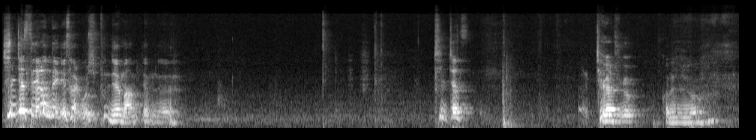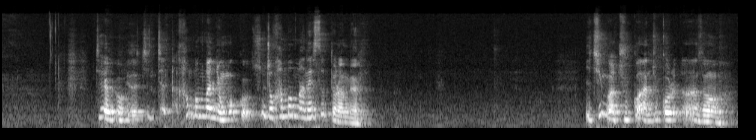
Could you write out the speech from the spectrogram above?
진짜 세련되게 살고 싶은 내 마음 때문에. 진짜 제가 죽였거든요. 제가 거기서 진짜 딱 한 번만 욕 먹고 순종 한 번만 했었더라면. 이 친구가 죽고 안 죽고를 떠나서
